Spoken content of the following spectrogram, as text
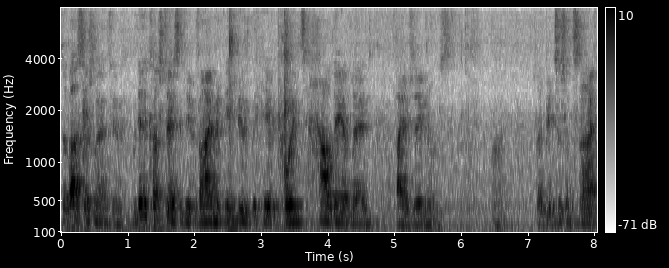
So about social learning theory. Within the constraints of the environment, individuals behave according to how they have learned by observing others. Right. So I've been touched on tonight,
